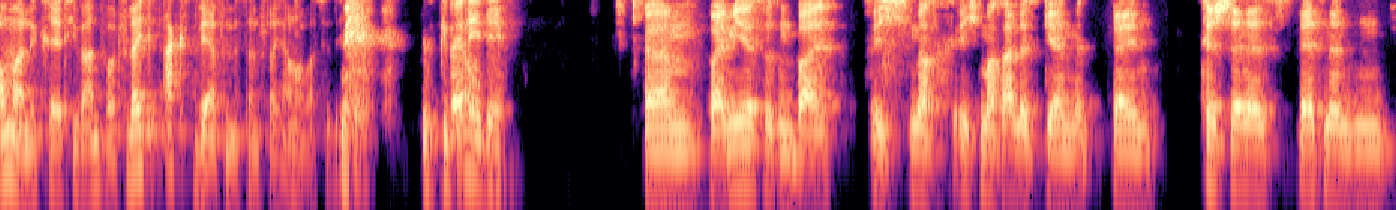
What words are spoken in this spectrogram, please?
Auch mal eine kreative Antwort. Vielleicht Axt werfen ist dann vielleicht auch noch was für dich. Gibt's eine Idee? Ähm, bei mir ist es ein Ball. Ich mach, ich mach alles gern mit Bällen. Tischtennis, Badminton,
